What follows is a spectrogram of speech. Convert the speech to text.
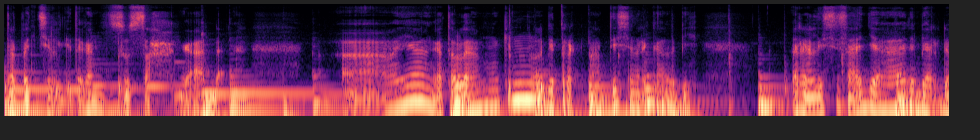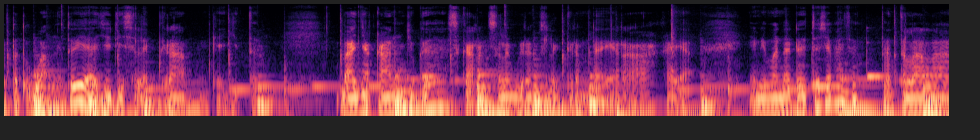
terpencil gitu kan susah nggak ada. Uh, ya nggak tahu lah mungkin lebih pragmatis mereka lebih realistis aja biar dapat uang itu ya jadi selebgram kayak gitu. Banyak kan juga sekarang selebgram selebgram daerah kayak yang di mana ada itu siapa itu Tante Lala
